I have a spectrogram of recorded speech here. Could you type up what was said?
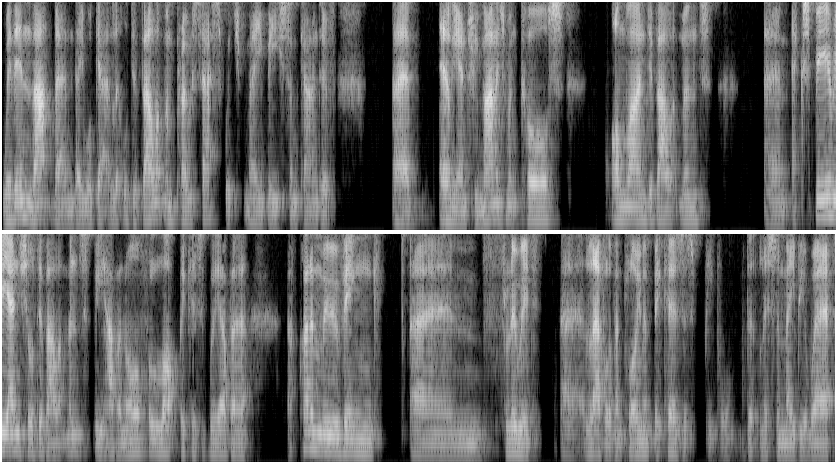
Within that, then they will get a little development process, which may be some kind of uh, early entry management course, online development, um, experiential development. We have an awful lot because we have a, a quite a moving, um, fluid uh, level of employment because as people that listen may be aware,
